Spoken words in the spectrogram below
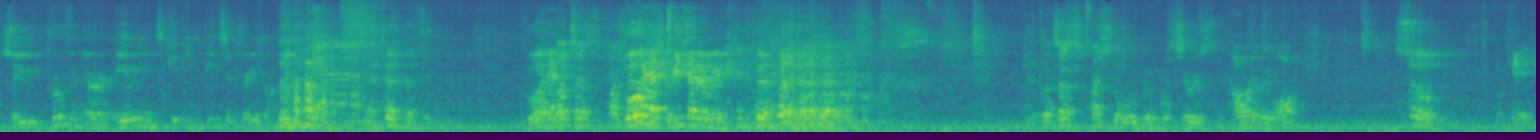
So you've proven there are aliens kicking pizza trays on. Go ahead, Let's ask the question. go ahead, tweet that away. Let's ask the question a little bit more seriously. How are they launched? So, okay,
